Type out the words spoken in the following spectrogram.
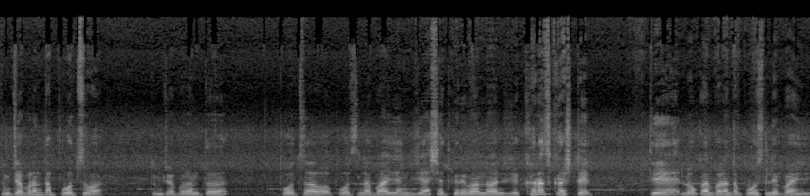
तुमच्यापर्यंत पोचवा. तुमच्यापर्यंत पोचावं पोचलं पाहिजे आणि ज्या शेतकरी बांधवांचे जे खरंच कष्ट आहेत ते लोकांपर्यंत पोचले पाहिजे.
